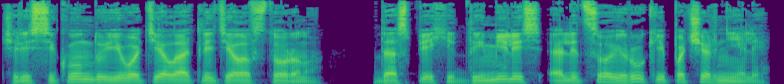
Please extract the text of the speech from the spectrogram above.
Через секунду его тело отлетело в сторону. Доспехи дымились, а лицо и руки почернели.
